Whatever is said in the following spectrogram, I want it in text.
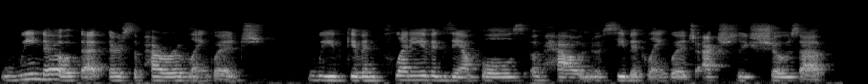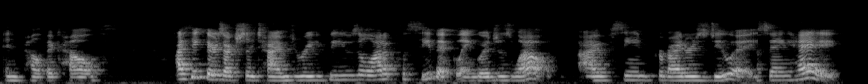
we know that there's the power of language We've given plenty of examples of how nocebic language actually shows up in pelvic health. I think there's actually times where we use a lot of placebic language as well. I've seen providers do it, saying, hey,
